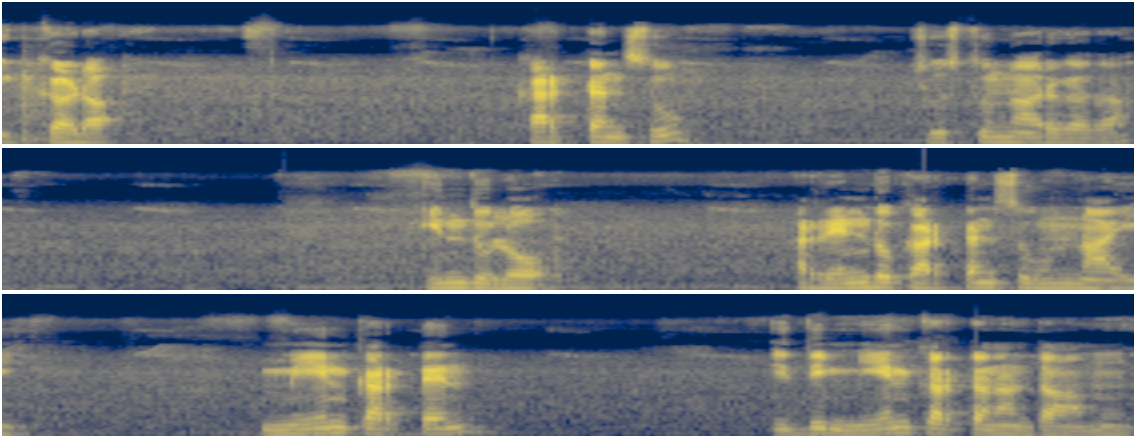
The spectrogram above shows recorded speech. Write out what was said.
ఇక్కడ కర్టన్స్ చూస్తున్నారు కదా. ఇందులో రెండు కర్టన్స్ ఉన్నాయి. మెయిన్ కర్టెన్ ఇది మెయిన్ కర్టన్ అంటాము.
